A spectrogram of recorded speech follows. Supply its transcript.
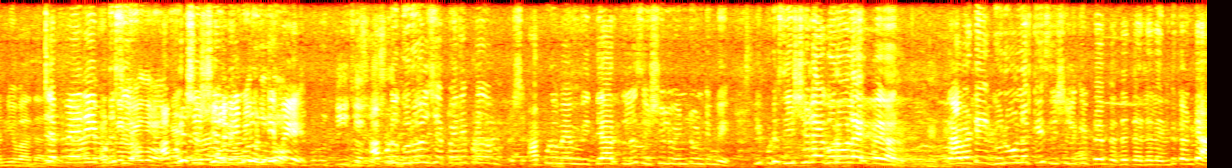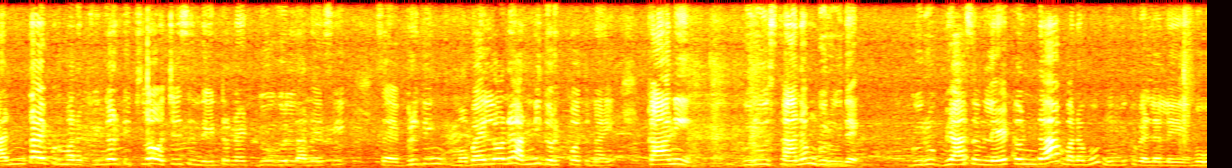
ధన్యవాదాలు. చెప్పేది ఇప్పుడు అప్పుడు శిష్యులు వింటుంటిమే. అప్పుడు గురువులు చెప్పేది ఇప్పుడు అప్పుడు మేము విద్యార్థులు శిష్యులు వింటుంటిమే. ఇప్పుడు శిష్యులే గురువులు అయిపోయారు. కాబట్టి గురువులకి శిష్యులకి ఇప్పుడేం పెద్ద తెలియదు ఎందుకంటే అంతా ఇప్పుడు మనకు ఫింగర్ టిప్స్లో వచ్చేసింది. ఇంటర్నెట్ గూగుల్ అనేసి సో ఎవ్రీథింగ్ మొబైల్లోనే అన్ని దొరికిపోతున్నాయి. కానీ గురువు స్థానం గురువుదే. గురుభ్యాసం లేకుండా మనము ముందుకు వెళ్ళలేము.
